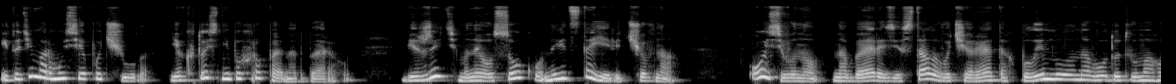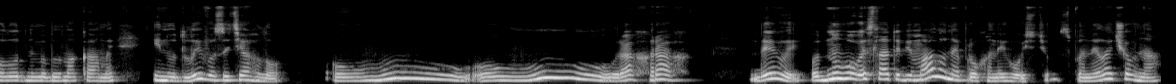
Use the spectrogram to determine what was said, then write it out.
І тоді Мармусія почула, як хтось ніби хропе над берегом. Біжить мене осоку, не відстає від човна. Ось воно на березі стало в очеретах, блимнуло на воду двома голодними блимаками і нудливо затягло. Оу, оу, рах-рах. Диви, одного весла тобі мало непроханий гостю, спинила човна.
